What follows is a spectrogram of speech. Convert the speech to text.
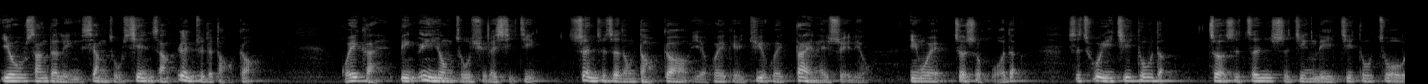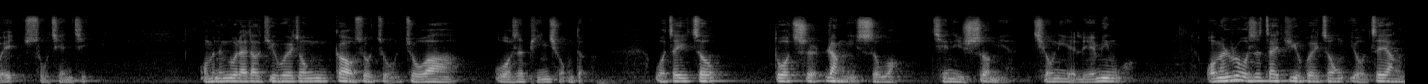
忧伤的灵向主献上认罪的祷告，悔改并运用主血的洗净，甚至这种祷告也会给聚会带来水流，因为这是活的，是出于基督的，这是真实经历基督作为数千计。我们能够来到聚会中，告诉主：主啊，我是贫穷的，我这一周多次让你失望，请你赦免，求你也怜悯我。我们若是在聚会中有这样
